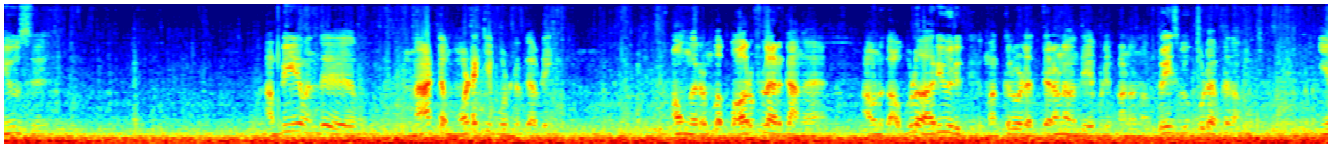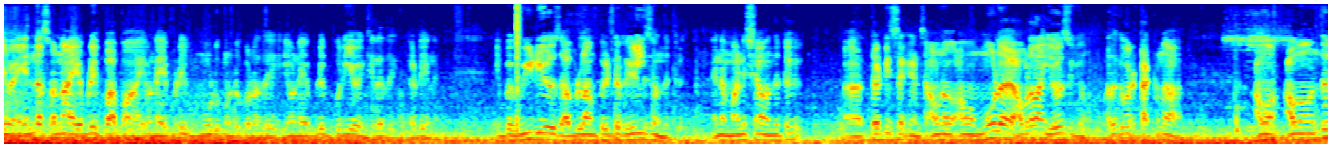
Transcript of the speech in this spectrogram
நியூஸு அப்படியே வந்து நாட்டை முடக்கி போட்டிருக்கு அப்படி அவங்க ரொம்ப பவர்ஃபுல்லாக இருக்காங்க. அவனுக்கு அவ்வளோ அறிவு இருக்குது மக்களோட திறனை வந்து எப்படி பண்ணணும்? ஃபேஸ்புக் கூட அப்படிதான். இவன் என்ன சொன்னால் எப்படி பார்ப்பான்? இவனை எப்படி மூடு கொண்டு போகிறது இவனை எப்படி புரிய வைக்கிறது அப்படின்னு. இப்போ வீடியோஸ் அப்படிலாம் போயிட்டு ரீல்ஸ் வந்துட்டு. ஏன்னா மனுஷன் வந்துட்டு தேர்ட்டி செகண்ட்ஸ் அவனு அவன் மூளை அவ்வளோதான் யோசிக்கும். அதுக்கப்புறம் டக்குன்னு அவன் அவன் வந்து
